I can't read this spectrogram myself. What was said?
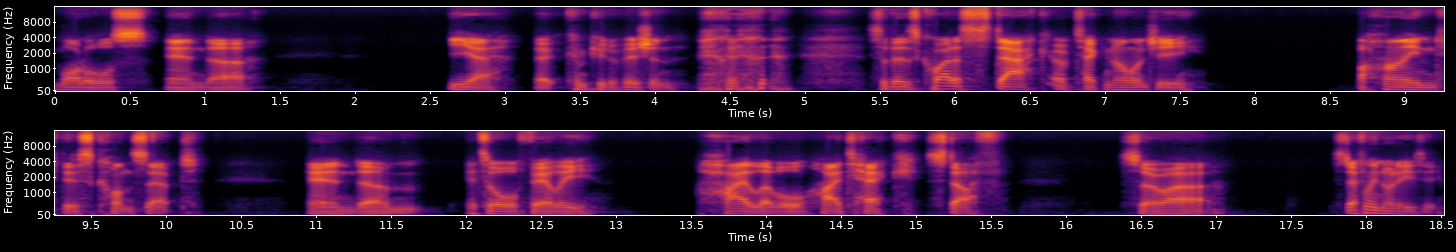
models and uh, yeah, uh, computer vision. so there's quite a stack of technology behind this concept, and um, it's all fairly high level, high tech stuff. So uh, it's definitely not easy.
